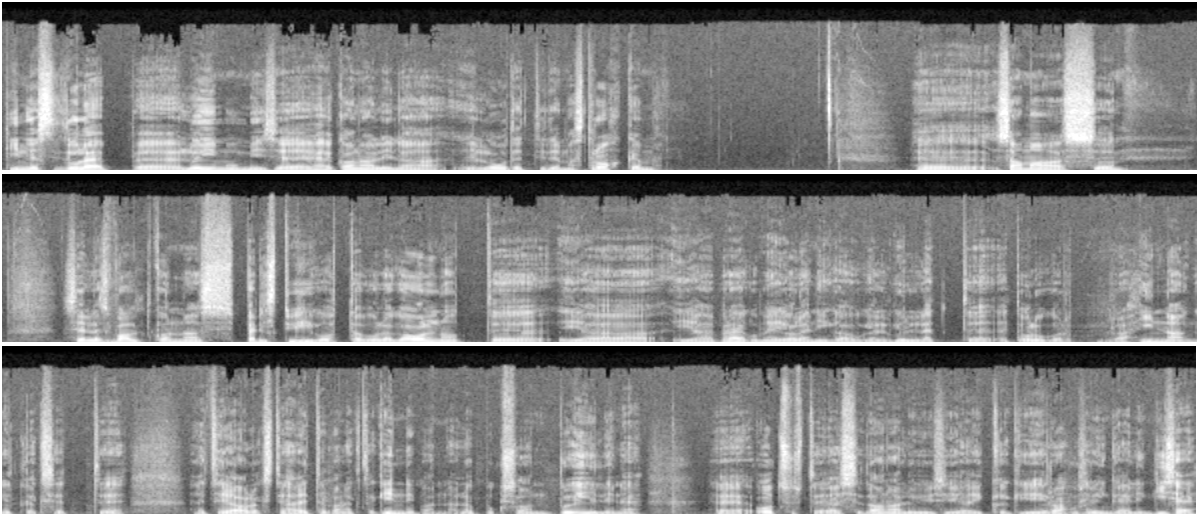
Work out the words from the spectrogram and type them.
kindlasti tuleb äh, lõimumise ühe kanalina loodeti temast rohkem samas äh, selles valdkonnas päris tühi kohta pole ka olnud äh, ja, ja praegu me ei ole nii kaugel küll, et, et olukord, hinnang ütleks, et, et hea oleks teha ettepanek ta kinni panna. lõpuks on põhiline otsuste ja asjade analüüsija ikkagi Rahvusringhääling ise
